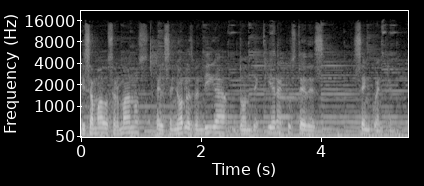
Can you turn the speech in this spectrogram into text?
Mis amados hermanos, el Señor les bendiga donde quiera que ustedes se encuentren.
